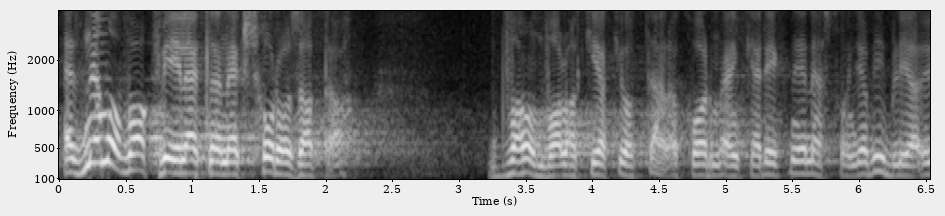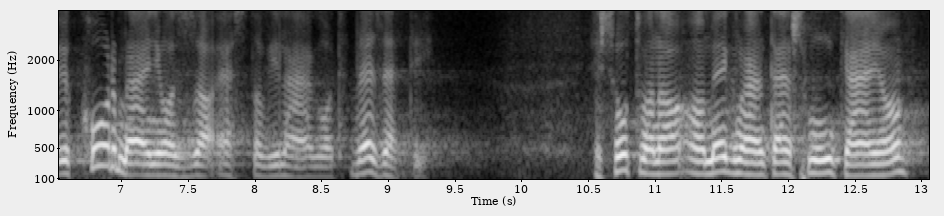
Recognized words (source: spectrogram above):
ez nem a vakvéletlenek sorozata. Van valaki, aki ott áll a kormánykeréknél, ezt mondja a Biblia, ő kormányozza ezt a világot, vezeti. És ott van a, a megváltás munkája,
